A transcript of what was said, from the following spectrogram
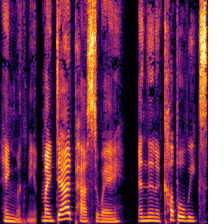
hang with me. My dad passed away and then a couple weeks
